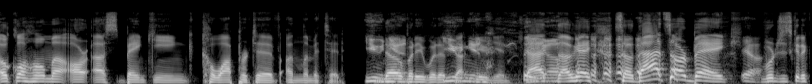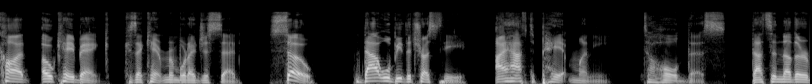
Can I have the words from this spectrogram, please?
Oklahoma are us banking cooperative unlimited. Union. Nobody would have Union. done union. That, okay. So that's our bank. Yeah. We're just going to call it OK Bank because I can't remember what I just said. So that will be the trustee. I have to pay it money to hold this. That's another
